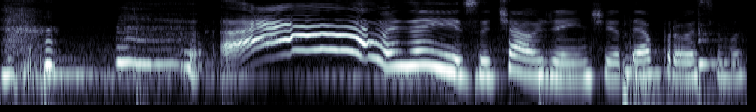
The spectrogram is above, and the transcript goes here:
ah! Mas é isso. Tchau, gente. Até a próxima.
